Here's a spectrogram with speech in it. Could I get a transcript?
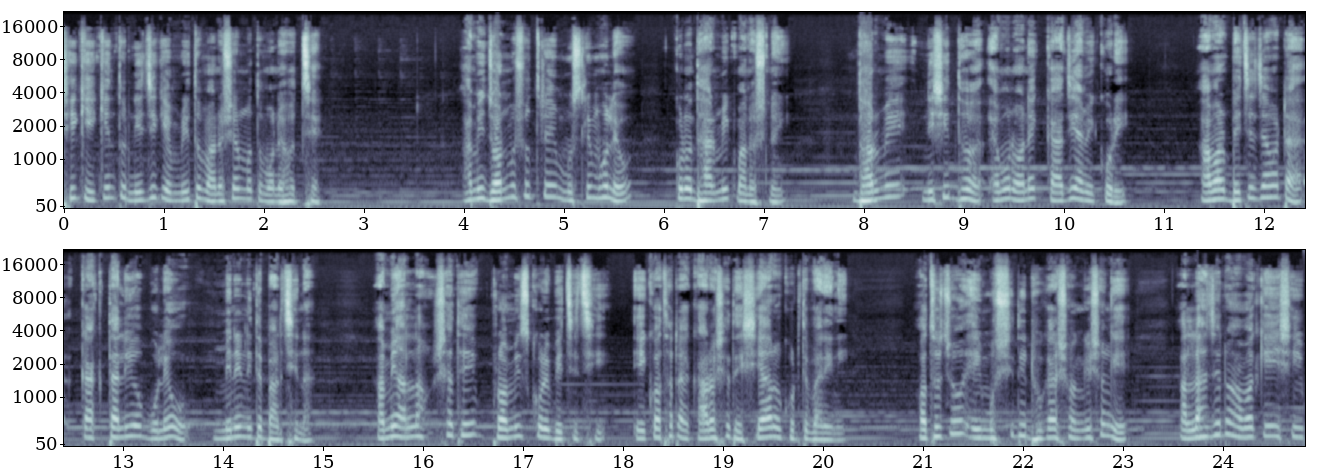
ঠিকই কিন্তু নিজেকে মৃত মানুষের মতো মনে হচ্ছে। আমি জন্মসূত্রে মুসলিম হলেও কোনো ধার্মিক মানুষ নই। ধর্মে নিষিদ্ধ এমন অনেক কাজই আমি করি। আমার বেঁচে যাওয়াটা কাকতালীয় বলেও মেনে নিতে পারছি না। আমি আল্লাহর সাথে প্রমিস করে বেঁচেছি। এই কথাটা কারোর সাথে শেয়ারও করতে পারিনি। অথচ এই মসজিদে ঢোকার সঙ্গে সঙ্গে আল্লাহ যেন আমাকে সেই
